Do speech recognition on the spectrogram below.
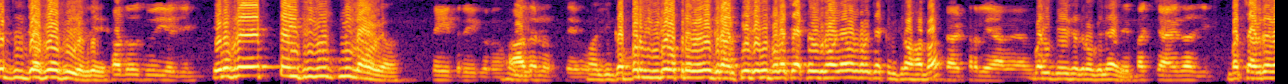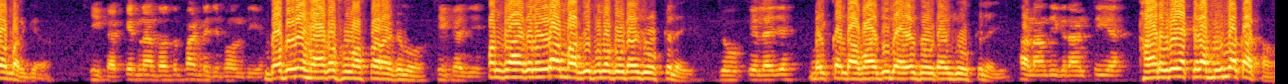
ਇਹ ਦੂਜਾ ਫਲੋਰ ਸੀ ਵੀਰੇ। ਕਦੋਂ ਸੂਈ ਹੈ ਜੀ? ਇਹਨੂੰ ਵੀਰੇ 23 ਤਰੀਕ ਨੂੰ ਮਹੀਨਾ ਹੋ ਗਿਆ। 23 ਤਰੀਕ ਨੂੰ ਆਦਨ ਉੱਤੇ ਹੋ ਹਾਂਜੀ ਗੱਬਰ ਦੀ ਵੀਡੀਓ ਆਪਣੇ ਕੋਲ ਗਾਰੰਟੀ ਹੈ ਜੇ ਕੋਈ ਬੰਦਾ ਚੈੱਕ ਵੀ ਕਰਾਉਣਾ ਅੰਦਰ ਚੈੱਕ ਵੀ ਕਰਾ ਸਕਦਾ ਡਾਕਟਰ ਲਿਆ ਹੋਇਆ ਬੜੀ ਬੇਫਿਕਰ ਹੋ ਕੇ ਲਿਆ ਤੇ ਬੱਚਾ ਇਹਦਾ ਜੀ। ਬੱਚਾ ਵੀਰੇ ਦਾ ਮਰ ਗਿਆ। ਠੀਕ ਹੈ ਕਿੰਨਾ ਦੁੱਧ ਭਾਂਡੇ 'ਚ ਪਾਉਂਦੀ ਹੈ ਦੁੱਧ ਵੀਰੇ ਹੈ ਤਾਂ 16 17 ਕਿਲੋ। ਠੀਕ ਹੈ ਜੀ। 15 ਕਿਲੋ ਜਿਹੜਾ ਮਰਜ਼ੀ ਦੋ ਟਾਈਮ ਜੋਕ ਕੇ ਲੈ ਜੇ। ਜੋ ਕੇ ਲੈ ਜੇ। ਬਈ ਕੰਡਾਵਾਲ ਦੀ ਲੈ ਦੋ ਟਾਈਮ ਜੋਕ ਕੇ ਲੈ ਜੇ। ਥਾਣਾ ਦੀ ਗਾਰੰਟੀ ਹੈ ਥਾਣ ਵੀਰੇ ਇੱਕ ਦਾ ਮੂਹਲਾ ਘੱਟ ਆ।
